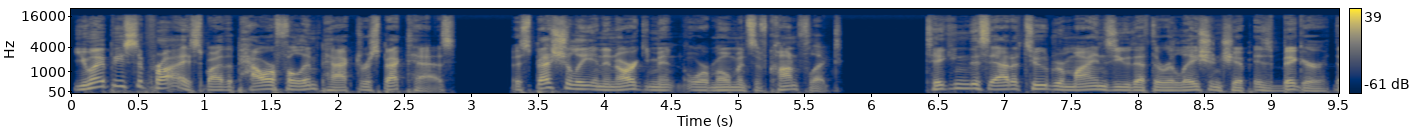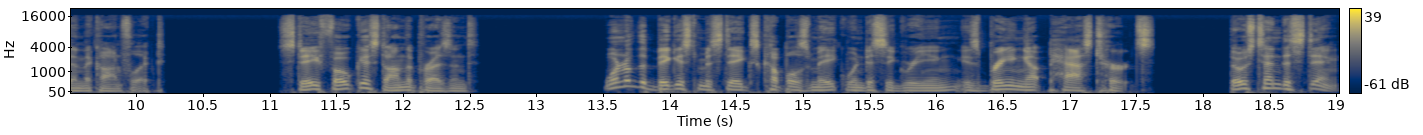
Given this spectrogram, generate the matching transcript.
You might be surprised by the powerful impact respect has, especially in an argument or moments of conflict. Taking this attitude reminds you that the relationship is bigger than the conflict. Stay focused on the present. One of the biggest mistakes couples make when disagreeing is bringing up past hurts. Those tend to sting,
